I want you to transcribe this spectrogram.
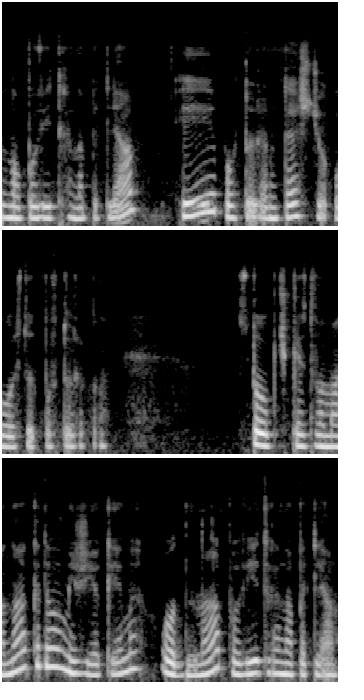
Знову повітряна петля і повторюємо те, що ось тут повторювала. Стовпчики з двома накидами, між якими одна повітряна петля.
